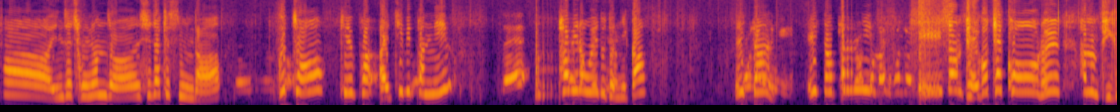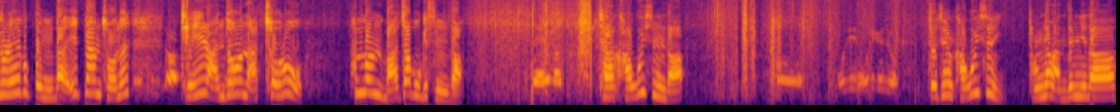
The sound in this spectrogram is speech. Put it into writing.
자, 이제 정년전 시작했습니다. 그쵸? 키파, 아니, TV파님? 네. 팝이라고 해도 됩니까? 일단, 일단 팝님, 일단 배거 테커를 한번 비교를 해볼 겁니다. 일단 저는 제일 안 좋은 아처로 한번 맞아보겠습니다. 네 맞, 자, 가고 있습니다. 어, 어디 어디 계세요 저 지금 가고 있으 정령 안 됩니다.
